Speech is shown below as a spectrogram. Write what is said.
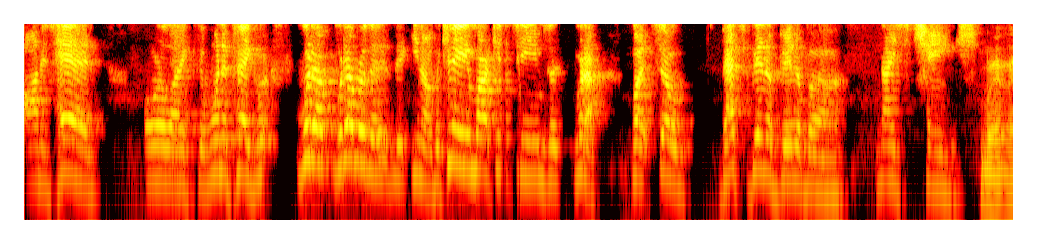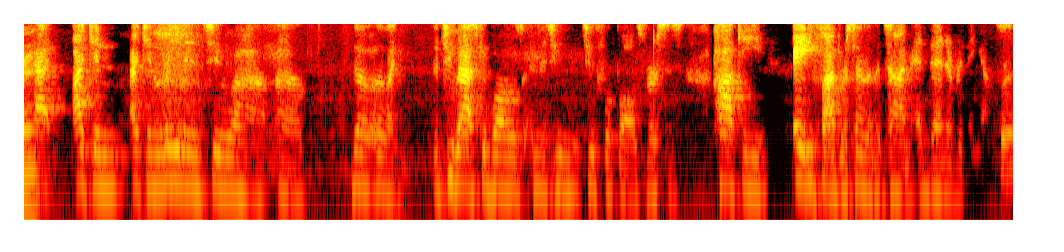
on his head, or like the Winnipeg, whatever, whatever the, the you know the Canadian market teams or whatever. But so that's been a bit of a nice change Right, right. that I can I can lean into uh, uh, the like the two basketballs and the two two footballs versus hockey 85% of the time and then everything else.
